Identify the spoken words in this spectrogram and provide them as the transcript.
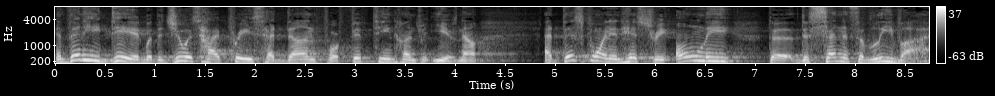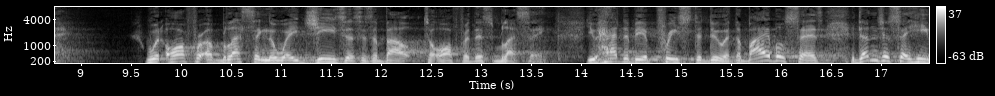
And then he did what the Jewish high priest had done for 1500 years. Now, at this point in history, only the descendants of Levi would offer a blessing the way Jesus is about to offer this blessing. You had to be a priest to do it. The Bible says, it doesn't just say he,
